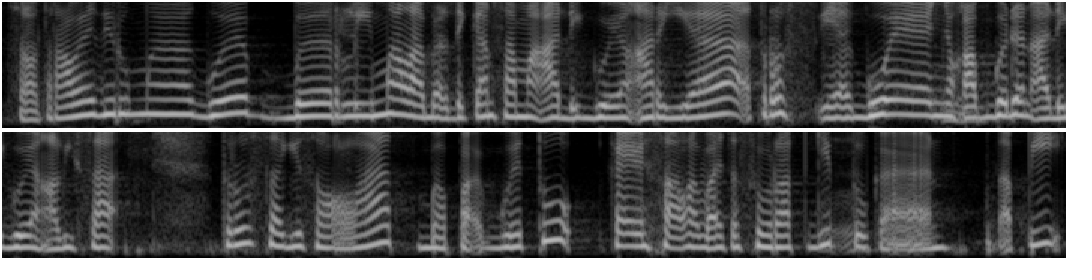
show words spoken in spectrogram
sholat terawih di rumah gue berlima lah berarti kan sama adik gue yang Arya. Terus ya gue nyokap gue dan adik gue yang Alisa. Terus lagi sholat bapak gue tuh kayak salah baca surat gitu kan. Tapi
